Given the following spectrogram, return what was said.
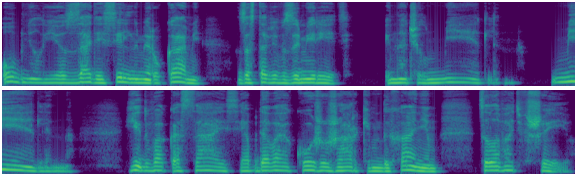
обнял ее сзади сильными руками, заставив замереть, и начал медленно, медленно, едва касаясь и обдавая кожу жарким дыханием, целовать в шею.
